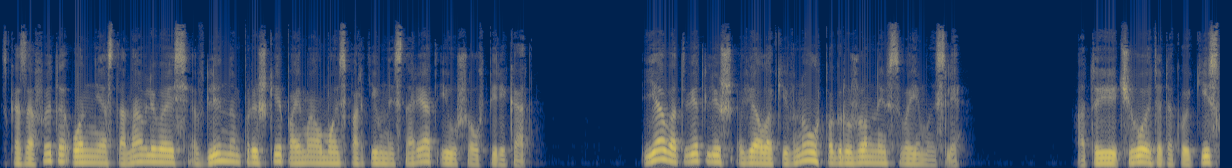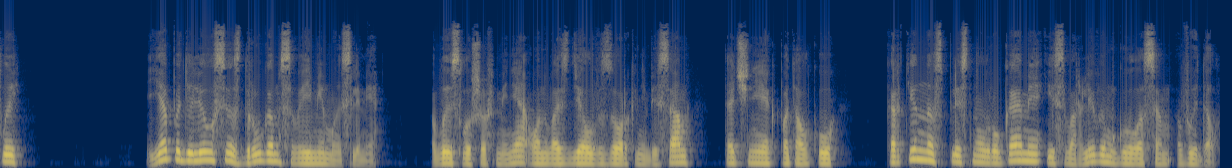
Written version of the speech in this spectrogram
Сказав это, он, не останавливаясь, в длинном прыжке поймал мой спортивный снаряд и ушел в перекат. Я в ответ лишь вяло кивнул, погруженный в свои мысли. «А ты чего это такой кислый?» Я поделился с другом своими мыслями. Выслушав меня, он воздел взор к небесам, точнее к потолку, картинно всплеснул руками и сварливым голосом выдал.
